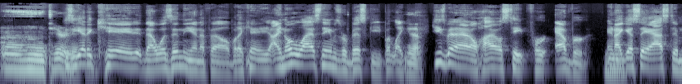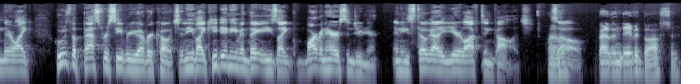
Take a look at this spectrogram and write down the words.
Um, Terry. Because he had a kid that was in the NFL, but I can't, I know the last name is Robiskie, but like yeah. he's been at Ohio State forever. Mm-hmm. And I mm-hmm. guess they asked him, they're like, who's the best receiver you ever coached? And he like, he didn't even think, he's like Marvin Harrison Jr. And he's still got a year left in college. Well, so better than David Boston.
